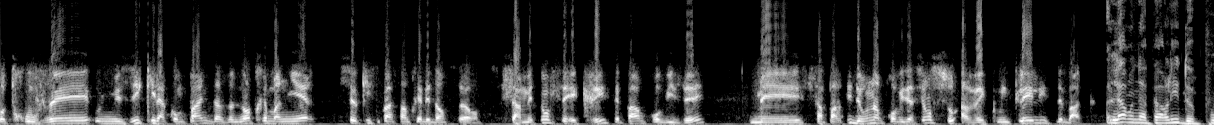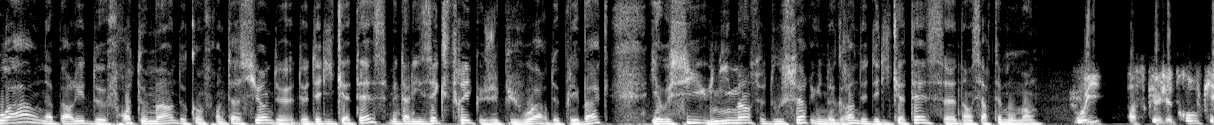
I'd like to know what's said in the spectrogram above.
ou trouver une musique qui l'accompagne dans une autre manière ce qui se passe entre les danseurs. Ça, maintenant, c'est écrit, c'est pas improvisé, mais ça partit d'une improvisation avec une playlist de Bach. Là, on a parlé de poids, on a parlé de frottement, de confrontation, de, de délicatesse, mais dans les extraits que j'ai pu voir de playback, il y a aussi une immense douceur, une grande délicatesse euh, dans certains moments. Oui, parce que je trouve que,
